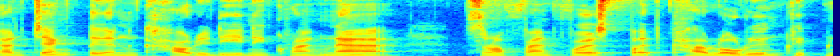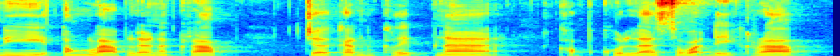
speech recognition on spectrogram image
การแจ้งเตือนข่าวดีๆ ในครั้งหน้า สำหรับแฟนเฟิร์สเปิดข่าวเล่าเรื่องคลิปนี้ต้องลาไปแล้วนะครับ เจอกันคลิปหน้า ขอบคุณและสวัสดีครับ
